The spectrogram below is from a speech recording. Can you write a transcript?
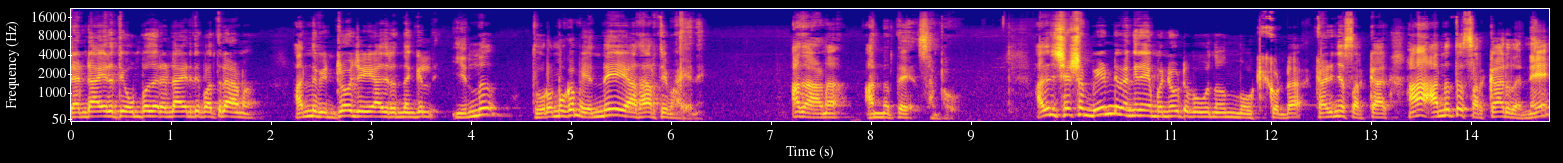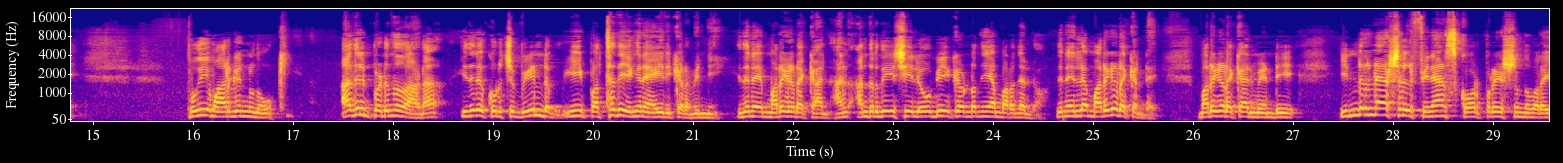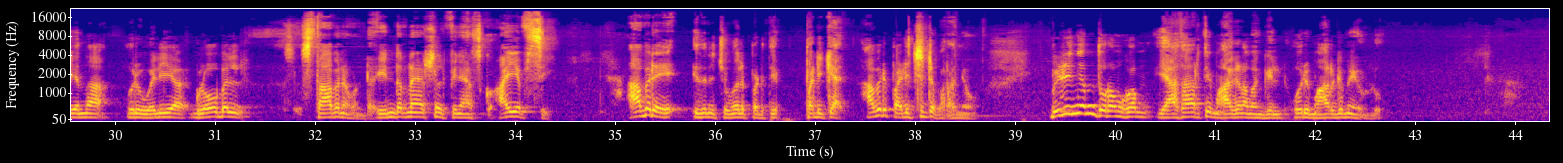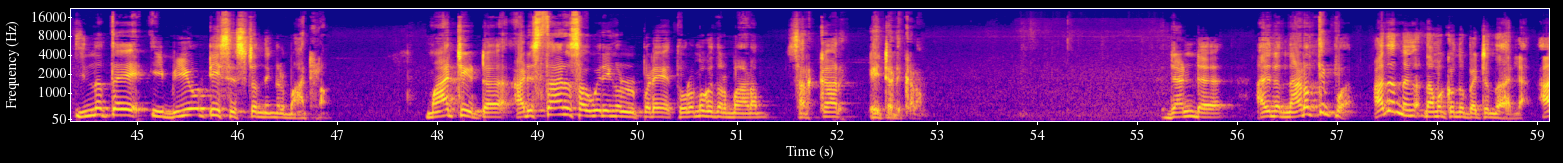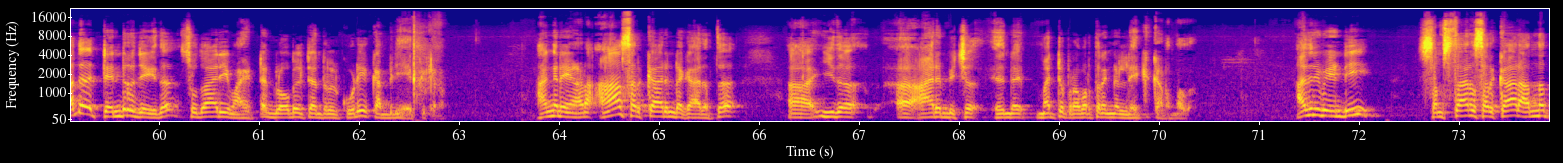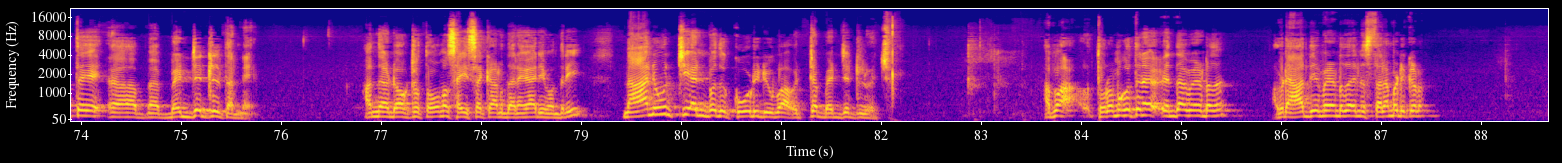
രണ്ടായിരത്തി ഒമ്പത് രണ്ടായിരത്തി പത്തിലാണ് അന്ന് വിഡ്രോ ചെയ്യാതിരുന്നെങ്കിൽ ഇന്ന് തുറമുഖം എന്നേ യാഥാർത്ഥ്യമായേനെ. അതാണ് അന്നത്തെ സംഭവം. അതിനുശേഷം വീണ്ടും എങ്ങനെയാണ് മുന്നോട്ട് പോകുന്നതെന്ന് നോക്കിക്കൊണ്ട് കഴിഞ്ഞ സർക്കാർ ആ അന്നത്തെ സർക്കാർ തന്നെ പുതിയ മാർഗങ്ങൾ നോക്കി. അതിൽ പെടുന്നതാണ് ഇതിനെക്കുറിച്ച് വീണ്ടും ഈ പദ്ധതി എങ്ങനെ ആയിരിക്കണം ഇനി? ഇതിനെ മറികടക്കാൻ അന്തർദേശീയ ലോബിയൊക്കെ ഉണ്ടെന്ന് ഞാൻ പറഞ്ഞല്ലോ. ഇതിനെല്ലാം മറികടക്കണ്ടേ? മറികടക്കാൻ വേണ്ടി ഇന്റർനാഷണൽ ഫിനാൻസ് കോർപ്പറേഷൻ എന്ന് പറയുന്ന ഒരു വലിയ global സ്ഥാപനമുണ്ട്. International Finance I F C. അവരെ ഇതിന് ചുമതലപ്പെടുത്തി പഠിക്കാൻ. അവർ പഠിച്ചിട്ട് പറഞ്ഞു വിഴിഞ്ഞം തുറമുഖം യാഥാർത്ഥ്യമാകണമെങ്കിൽ ഒരു മാർഗമേ ഉള്ളൂ. ഇന്നത്തെ ഈ ബി ഒ ടി സിസ്റ്റം നിങ്ങൾ മാറ്റണം. മാറ്റിയിട്ട് അടിസ്ഥാന സൗകര്യങ്ങൾ ഉൾപ്പെടെ തുറമുഖ നിർമ്മാണം സർക്കാർ ഏറ്റെടുക്കണം. രണ്ട് അതിന്റെ നടത്തിപ്പ് അത് നമുക്കൊന്നും പറ്റുന്നതല്ല. അത് ടെൻഡർ ചെയ്ത് സുതാര്യമായിട്ട് ഗ്ലോബൽ ടെൻഡറിൽ കൂടി കമ്പനി ഏൽപ്പിക്കണം. അങ്ങനെയാണ് ആ സർക്കാരിന്റെ കാലത്ത് ഇത് ആരംഭിച്ച് ഇതിന്റെ മറ്റു പ്രവർത്തനങ്ങളിലേക്ക് കടന്നത്. അതിനുവേണ്ടി സംസ്ഥാന സർക്കാർ അന്നത്തെ ബഡ്ജറ്റിൽ തന്നെ അന്ന് ഡോക്ടർ തോമസ് ഐസക്കാണ് ധനകാര്യമന്ത്രി. നാനൂറ്റി അൻപത് കോടി രൂപ ഒറ്റ ബഡ്ജറ്റിൽ വെച്ചു. അപ്പോൾ തുറമുഖത്തിന് എന്താ വേണ്ടത്? അവിടെ ആദ്യം വേണ്ടത് അതിന് സ്ഥലമെടുക്കണം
